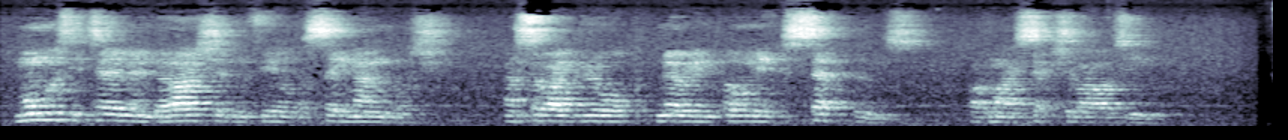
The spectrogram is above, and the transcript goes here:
Mum was determined that I shouldn't feel the same anguish, and so I grew up knowing only acceptance of my sexuality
